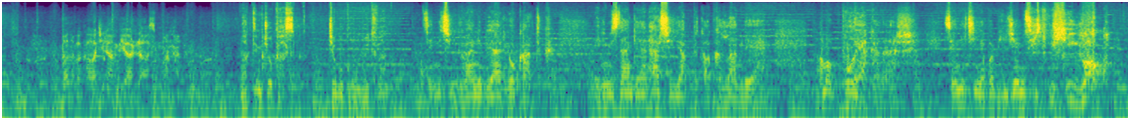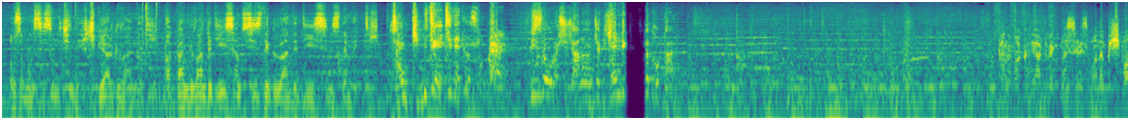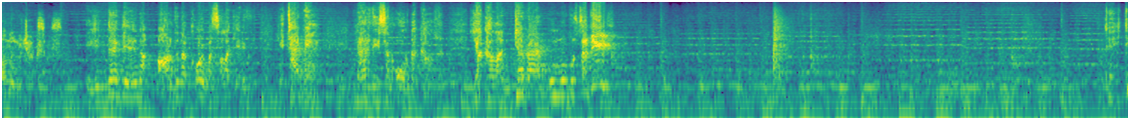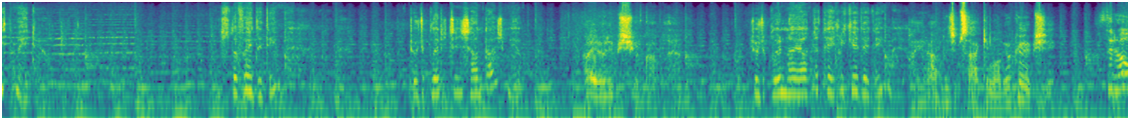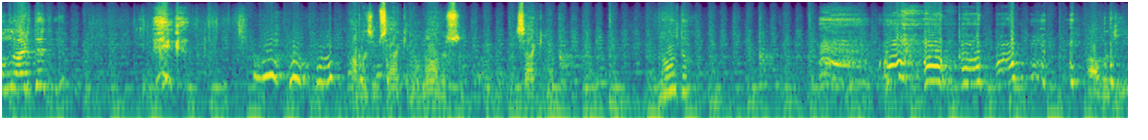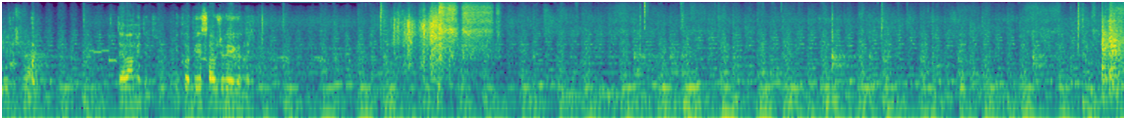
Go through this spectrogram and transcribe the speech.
Bana bak acilen bir yer lazım bana. Vaktim çok az. Çabuk ol lütfen. Senin için güvenli bir yer yok artık. Elimizden gelen her şeyi yaptık akıllan diye. Ama buraya kadar. Senin için yapabileceğimiz hiçbir şey yok. O zaman sizin için de hiçbir yer güvende değil. Bak ben güvende değilsem siz de güvende değilsiniz demektir. Sen kimi tehdit ediyorsun be? Bizle uğraşacağını önce kendi k***ını kurtar. Bana bak yardım etmezseniz bana pişman olacaksınız. Elinden geleni ardına koyma salak herif. Yeter be. Neredeysen orada kal. Yakalan, geber umurumuzda değil. Mi ediyor? Mustafa'ydı değil mi? Çocuklar için şantaj mı yapıyor? Hayır öyle bir şey yok abla ya. Çocukların hayatı tehlikede değil mi? Hayır ablacığım sakin ol. Yok öyle bir şey. Sıra onlarda değil mi? Ablacığım sakin ol ne olursun. Sakin ol. Ne oldu? Ablacığım lütfen. Devam edin. Bir kopyayı savcı beye gönderin.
